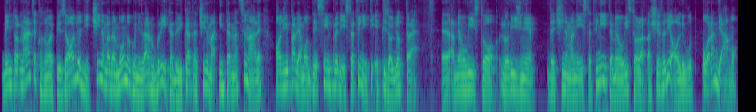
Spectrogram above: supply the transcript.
Bentornati a questo nuovo episodio di Cinema dal Mondo, quindi la rubrica dedicata al cinema internazionale. Oggi parliamo de- sempre degli Stati Uniti, episodio 3. Eh, abbiamo visto l'origine del cinema negli Stati Uniti, abbiamo visto l'ascesa di Hollywood, ora andiamo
